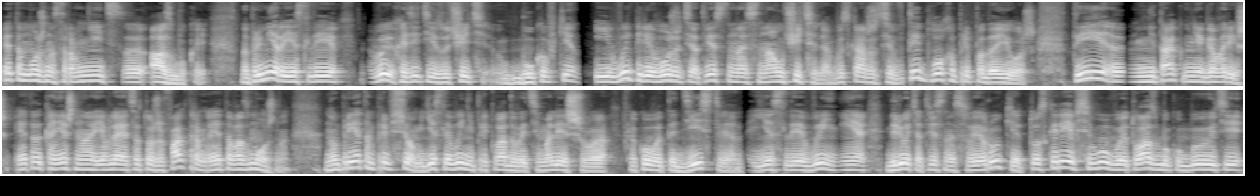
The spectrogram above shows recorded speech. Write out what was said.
Это можно сравнить с азбукой. Например, если вы хотите изучить буковки, и вы переложите ответственность на учителя. Вы скажете, ты плохо преподаешь, ты э, не так мне говоришь. Это, конечно, является тоже фактором, и это возможно. Но при этом, при всем, если вы не прикладываете малейшего какого-то действия, если вы не берете ответственность в свои руки, то, скорее всего, вы эту азбуку будете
